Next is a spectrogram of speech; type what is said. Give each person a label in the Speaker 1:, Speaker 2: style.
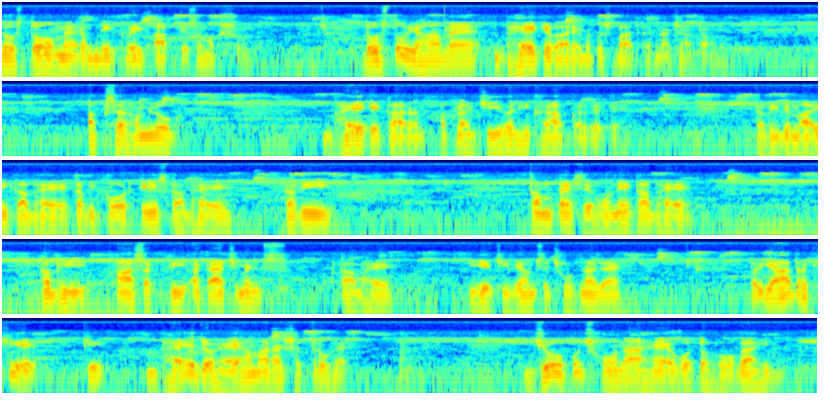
Speaker 1: दोस्तों, मैं रमनीक वेग आपके समक्ष हूँ। दोस्तों, यहाँ मैं भय के बारे में कुछ बात करना चाहता हूँ। अक्सर हम लोग भय के कारण अपना जीवन ही खराब कर देते हैं। कभी बीमारी का भय, कभी कोर्ट केस का भय, कभी कम पैसे होने का भय, कभी आसक्ति अटैचमेंट्स का भय। कि ये चीज़ें हमसे छूट ना जाए। पर याद रखिए कि भय जो है हमारा शत्रु है। जो कुछ होना है, वो तो होगा ही,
